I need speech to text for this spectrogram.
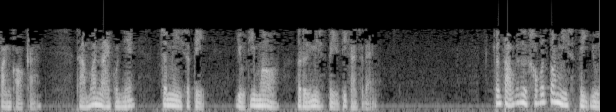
ฟันคอขาดถามว่านายคนนี้จะมีสติอยู่ที่หม้อหรือมีสติที่การแสดงคำตอบก็คือเขาก็ต้องมีสติอยู่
